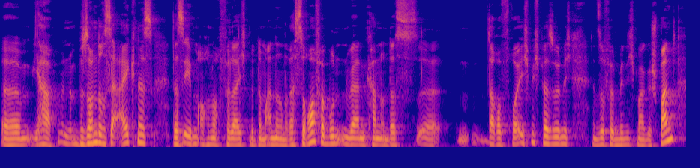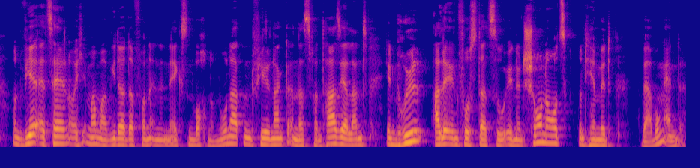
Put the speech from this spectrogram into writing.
ähm, ja, ein besonderes Ereignis, das eben auch noch vielleicht mit einem anderen Restaurant verbunden werden kann. Und das äh, darauf freue ich mich persönlich. Insofern bin ich mal gespannt. Und wir erzählen euch immer mal wieder davon in den nächsten Wochen und Monaten. Vielen Dank an das Phantasialand in Brühl. Alle Infos dazu in den Show Notes und hiermit Werbung Ende.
